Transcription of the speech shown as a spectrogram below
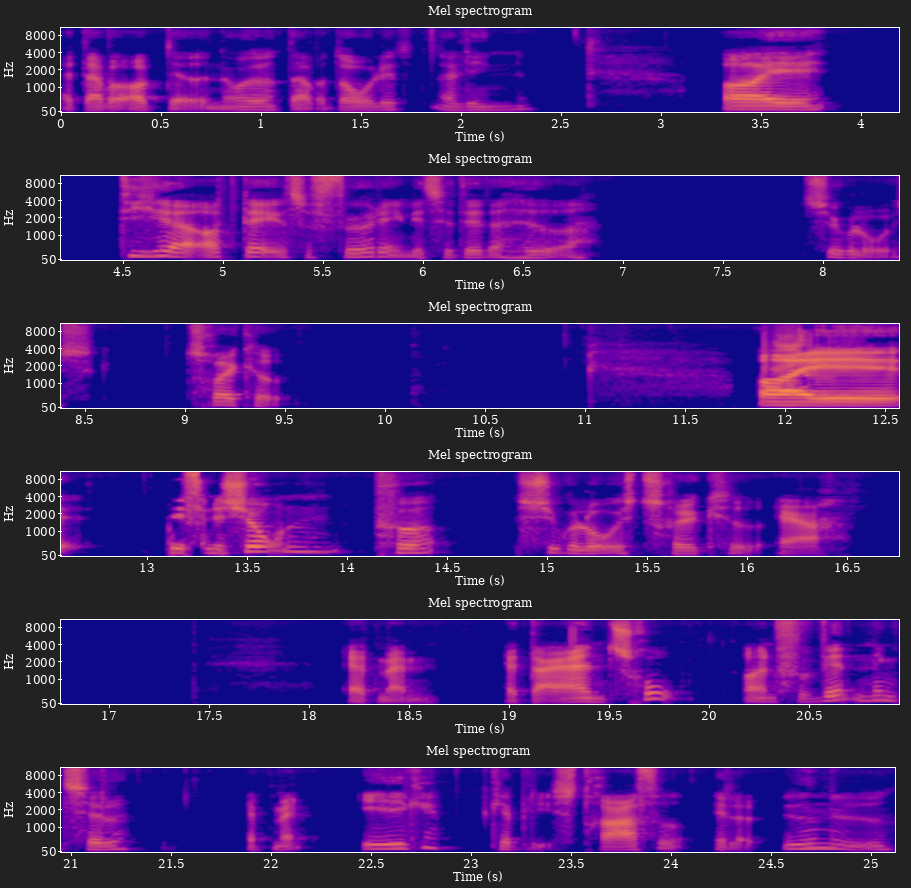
at der var opdaget noget, der var dårligt og lignende. Og øh, de her opdagelser førte egentlig til det, der hedder psykologisk tryghed. Og øh, definitionen på psykologisk tryghed er, at man at der er en tro og en forventning til, at man ikke kan blive straffet eller ydmyget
